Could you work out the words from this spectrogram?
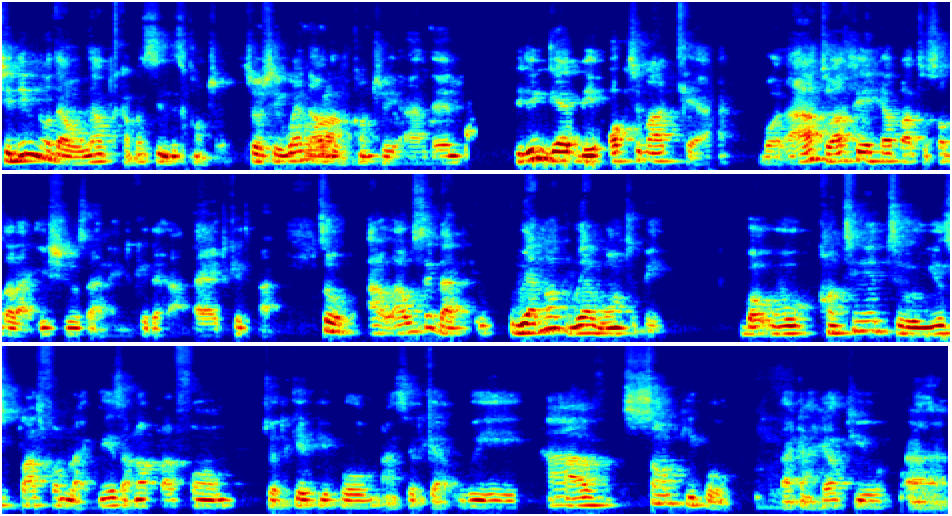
she didn't know that we have capacity in this country. So she went wow. out of the country, and then she didn't get the optimal care. But I had to actually help her to solve her issues and educate her. Educate her. So I, I would say that we are not where we want to be. But we'll continue to use platform like this and not platform to educate people and say, okay, we have some people that can help you uh,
